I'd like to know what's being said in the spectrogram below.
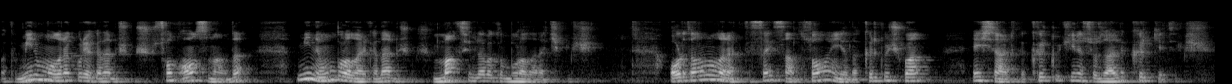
Bakın minimum olarak buraya kadar düşmüş. Son 10 sınavda minimum buralara kadar düşmüş. Maksimumda bakın buralara çıkmış. Ortalama olarak da sayısalda son 10 yılda 43 puan, eşit ağırlıkta 43 yine sözelde 40 getirmiş.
